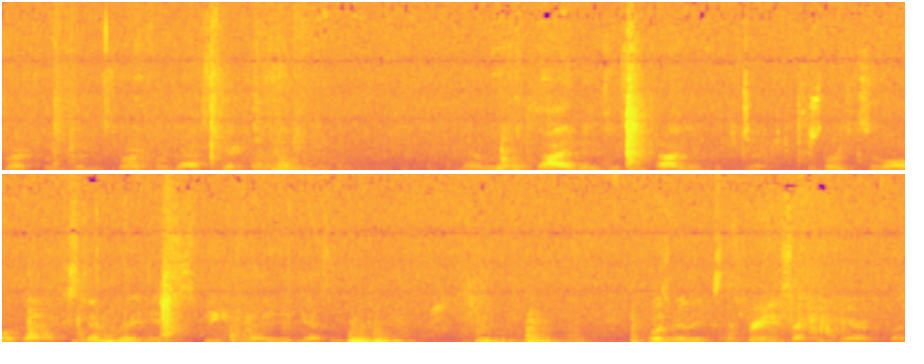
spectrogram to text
smartphones in the smartphone basket. And then we will dive into some Tanya for today. Close to all of that extemporaneous speaking that I did yesterday. It wasn't really extemporaneous, I compared, but.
